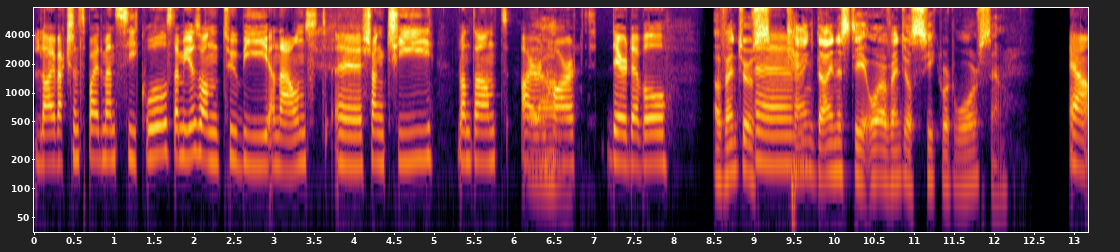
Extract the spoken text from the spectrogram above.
live action Spiderman sequels. Det er mye sånn to be announced. Eh, Shang-Chi, blant annet. Ironheart, Daredevil. Avengers Eh. Kang Dynasty og Avengers Secret Wars, ja. Ja.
